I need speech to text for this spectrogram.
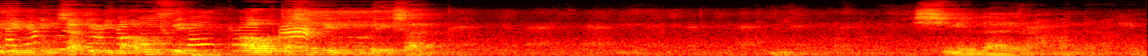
bihi min imsaki bima'rufin Au tasrim bi'isan Bismillahirrahmanirrahim.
